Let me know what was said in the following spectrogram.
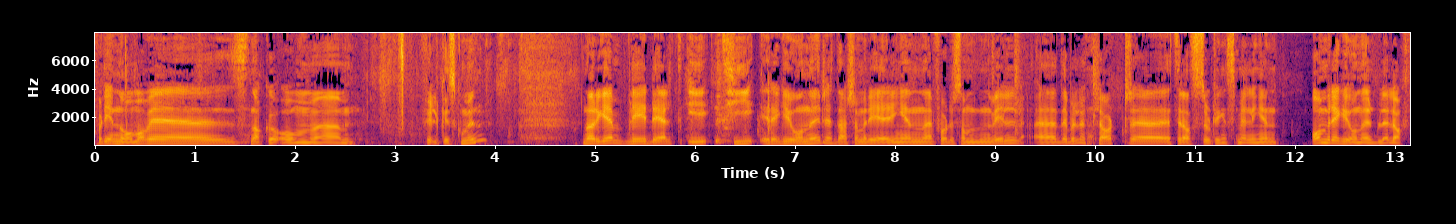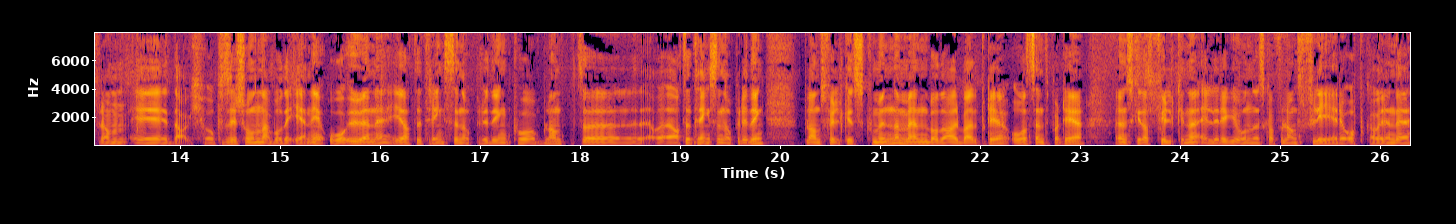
Fordi nå må vi snakke om uh, fylkeskommunen. Norge blir delt i ti regioner dersom regjeringen får det som den vil. Eh, det ble klart eh, etter at stortingsmeldingen om regioner ble lagt fram i dag. Opposisjonen er både enig og uenig i at det trengs en opprydding, blant, eh, en opprydding blant fylkeskommunene, men både Arbeiderpartiet og Senterpartiet ønsker at fylkene eller regionene skal få langt flere oppgaver enn det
